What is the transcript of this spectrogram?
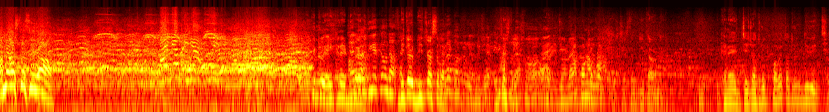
আমি আসতেছি না এইখানে ঢুকে থাকে। ভিতরে ভিতরে আসতে ভিতরে আসতে কি কারণে? এখানে যে যতটুকু পাবে ততটুকু দিয়ে দিচ্ছে।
